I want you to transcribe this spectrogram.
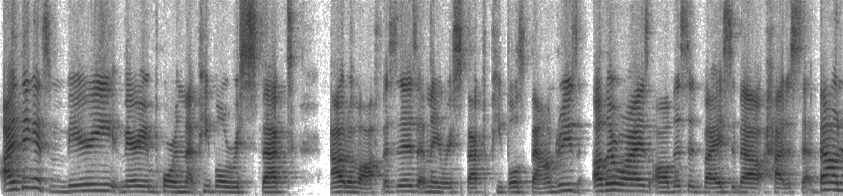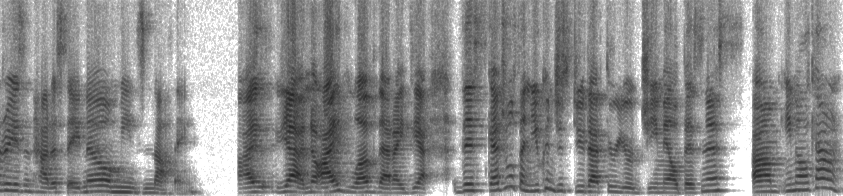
i think it's very very important that people respect out of offices and they respect people's boundaries otherwise all this advice about how to set boundaries and how to say no means nothing I yeah, no, I love that idea. The schedules, and you can just do that through your Gmail business um, email account.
